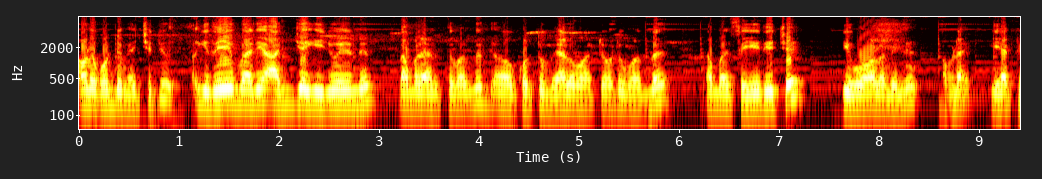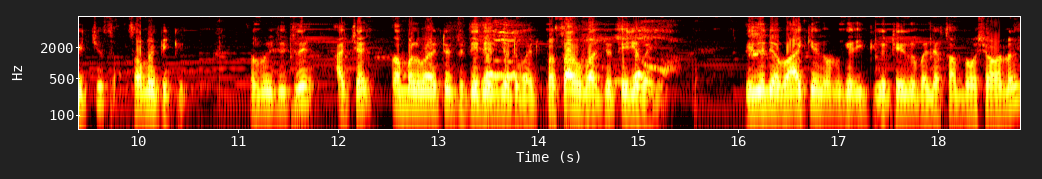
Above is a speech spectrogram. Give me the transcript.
അവിടെ കൊണ്ട് വെച്ചിട്ട് ഇതേമാതിരി അഞ്ച് ഇരുപതിന് നമ്മുടെ അടുത്ത് വന്ന് കൊട്ടും വേളമാറ്റോട്ട് വന്ന് നമ്മൾ സ്വീകരിച്ച് ഈ ഓണമിൽ അവിടെ ഏൽപ്പിച്ച് സമർപ്പിക്കും. സമർപ്പിച്ചിട്ട് അച്ഛൻ നമ്മളുമായിട്ട് തിരിഞ്ഞിട്ട് വരും. പ്രസാദമായിട്ട് തിരികെ വരും. ഇതിന്റെ ബാക്കി നമുക്ക് എനിക്ക് കിട്ടിയത് വലിയ സന്തോഷമാണ്.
